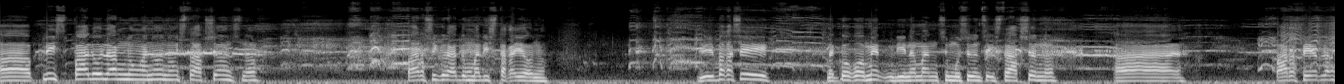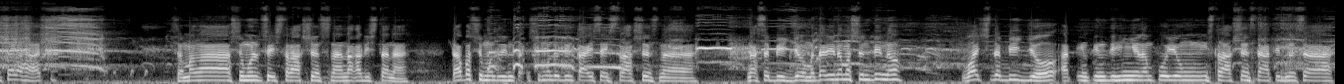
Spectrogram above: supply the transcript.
Ah, please follow lang nung ano nung instructions no. Para siguradong malista kayo no. Yung iba kasi nagko-comment hindi naman sumusunod sa instruction no. Ah, para fair lang sa lahat sa mga sumunod sa instructions na nakalista na dapat sumunod din, sumunod din tayo sa instructions na nasa video madali naman sundin no watch the video at intindihin nyo lang po yung instructions natin dun sa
